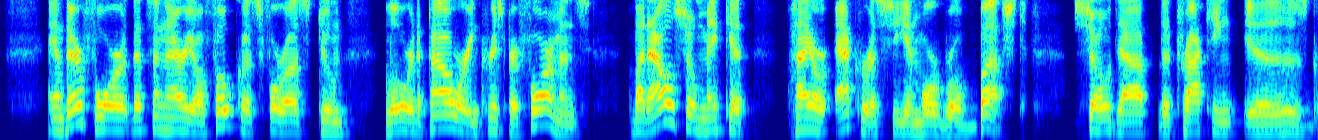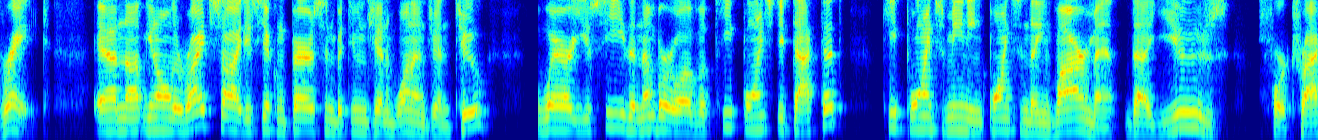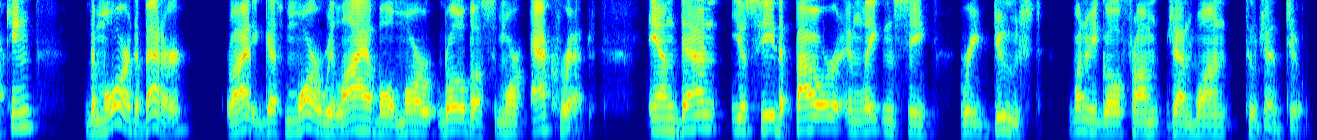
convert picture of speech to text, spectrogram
And therefore, that's an area of focus for us to lower the power, increase performance, but also make it higher accuracy and more robust so that the tracking is great. And, uh, you know, on the right side, you see a comparison between Gen 1 and Gen 2, where you see the number of uh, key points detected. Key points meaning points in the environment that use for tracking, the more the better, right? It gets more reliable, more robust, more accurate. And then you see the power and latency reduced when we go from Gen 1 to Gen 2.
